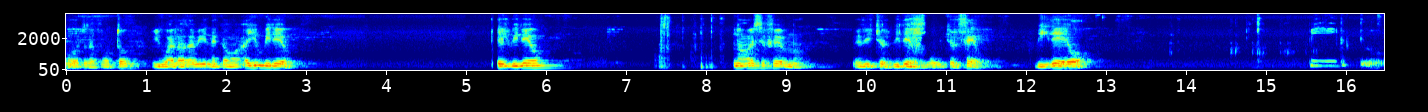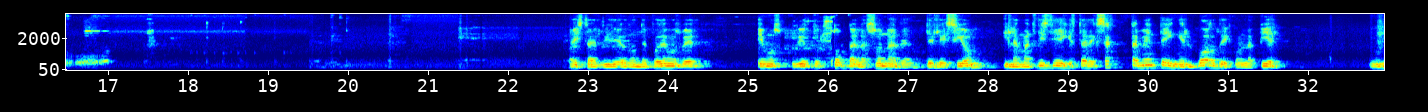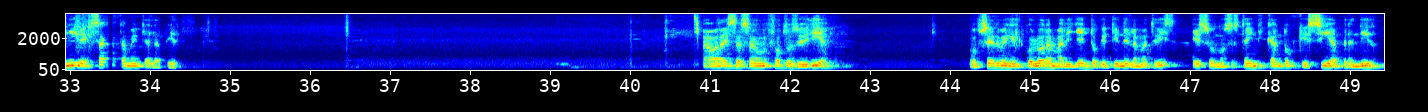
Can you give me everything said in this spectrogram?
Otra foto. Igual, ahora viene como... Hay un video. El video no, ese feo no. He dicho el video, no he dicho el feo. Video. Ahí está el video donde podemos ver, hemos cubierto toda la zona de, de, lesión y la matriz tiene que estar exactamente en el borde con la piel, unida exactamente a la piel. Ahora estas son fotos de hoy día. Observen el color amarillento que tiene la matriz. Eso nos está indicando que sí ha prendido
